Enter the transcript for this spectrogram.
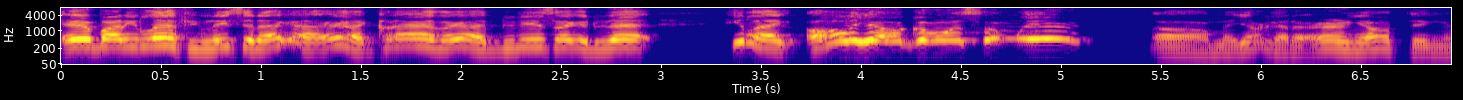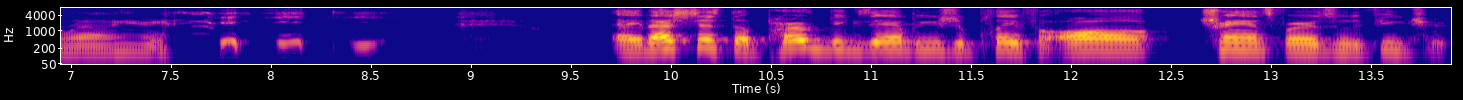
Everybody left him. They said, "I got I got class. I got to do this. I got to do that." He like, "All of y'all going somewhere?" Oh man, y'all got to earn y'all thing around here. hey, that's just a perfect example. You should play for all transfers in the future.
